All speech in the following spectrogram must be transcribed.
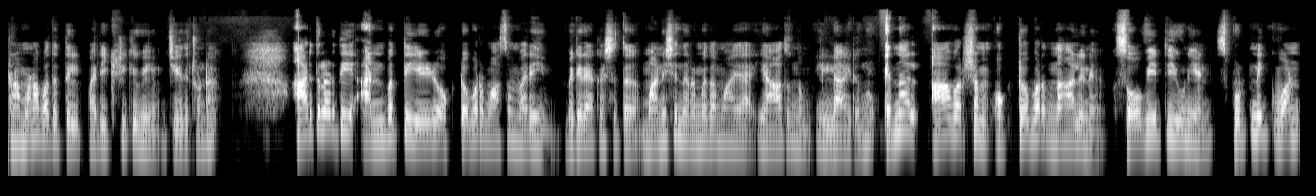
ഭ്രമണപഥത്തിൽ പരീക്ഷിക്കുകയും ചെയ്തിട്ടുണ്ട്. ആയിരത്തി തൊള്ളായിരത്തി അൻപത്തി ഏഴ് ഒക്ടോബർ മാസം വരെയും ബഹിരാകാശത്ത് മനുഷ്യനിർമ്മിതമായ യാതൊന്നും ഇല്ലായിരുന്നു. എന്നാൽ ആ വർഷം ഒക്ടോബർ നാലിന് സോവിയറ്റ് യൂണിയൻ സ്പുട്നിക് വൺ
